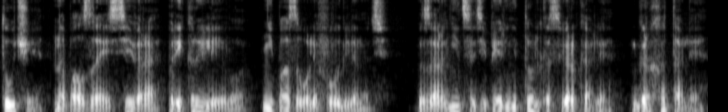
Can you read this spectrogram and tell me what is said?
Тучи, наползая с севера, прикрыли его, не позволив выглянуть. Зорницы теперь не только сверкали, грохотали.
